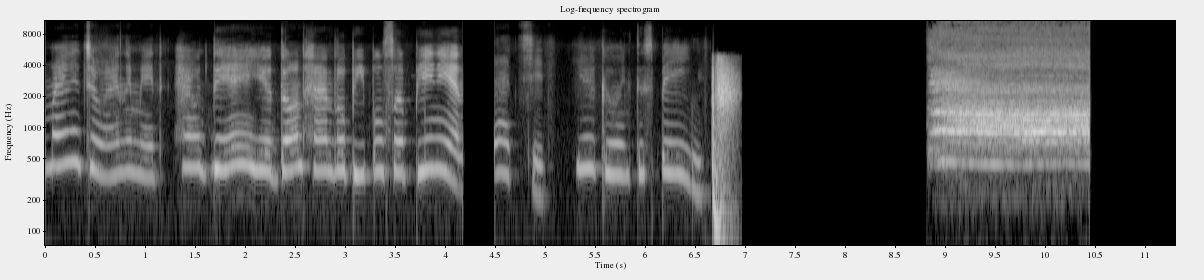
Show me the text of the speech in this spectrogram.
Manager Animate, how dare you don't handle people's opinion. That's it. You're going to Spain.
